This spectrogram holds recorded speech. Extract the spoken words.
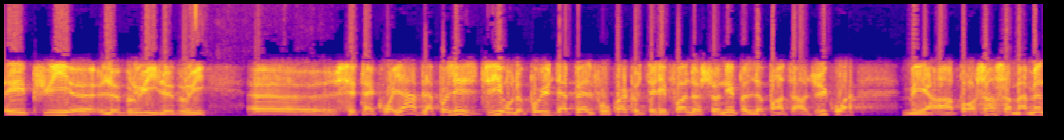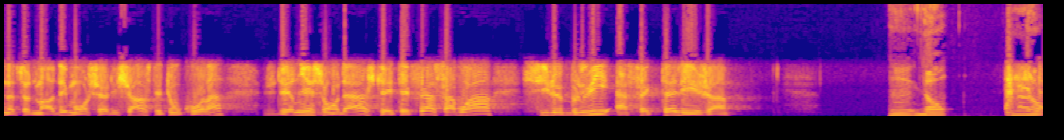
et puis euh, le bruit, le bruit. Euh, c'est incroyable. La police dit on n'a pas eu d'appel. Faut croire que le téléphone a sonné, puis elle l'a pas entendu, quoi. Mais en passant, ça m'amène à te demander, mon cher Richard, si tu au courant du dernier sondage qui a été fait à savoir si le bruit affectait les gens. Hmm, non. Non.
